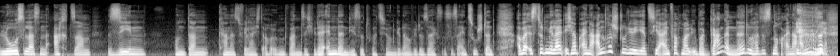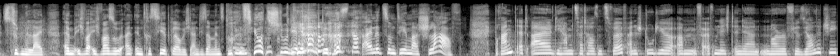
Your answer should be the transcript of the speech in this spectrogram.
loslassen, achtsam sehen, und dann kann es vielleicht auch irgendwann sich wieder ändern, die Situation. Genau wie du sagst, es ist ein Zustand. Aber es tut mir leid, ich habe eine andere Studie jetzt hier einfach mal übergangen. Ne? Du hattest noch eine andere. Ja. Es tut mir leid. Ähm, ich, war, ich war so interessiert, glaube ich, an dieser Menstruationsstudie. Ja. Du hast noch eine zum Thema Schlaf. Brandt et al., die haben 2012 eine Studie ähm, veröffentlicht in der Neurophysiology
